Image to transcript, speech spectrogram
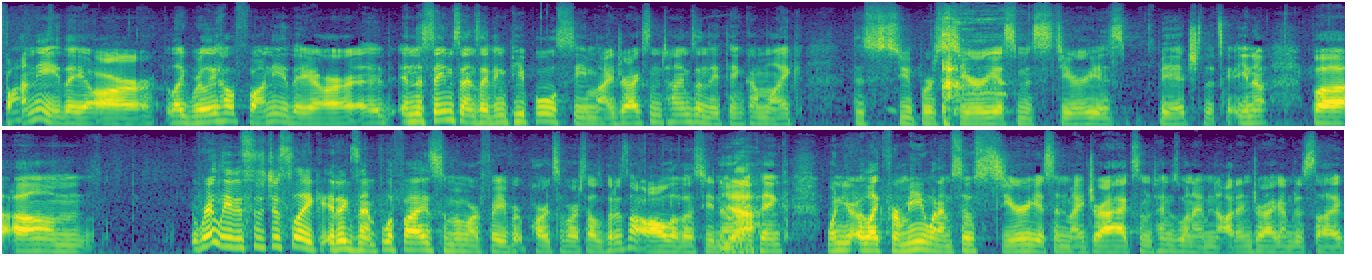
funny they are. Like, really, how funny they are. In the same sense, I think people see my drag sometimes and they think I'm like this super serious, mysterious bitch that's, you know? But um, really, this is just like, it exemplifies some of our favorite parts of ourselves, but it's not all of us, you know? Yeah. I think when you're, like, for me, when I'm so serious in my drag, sometimes when I'm not in drag, I'm just like,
